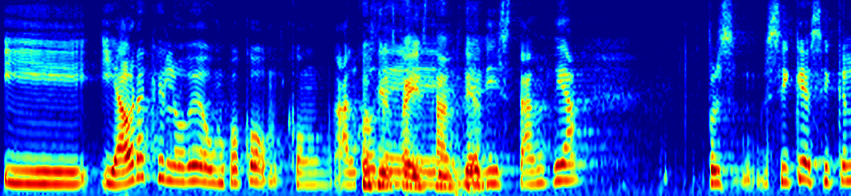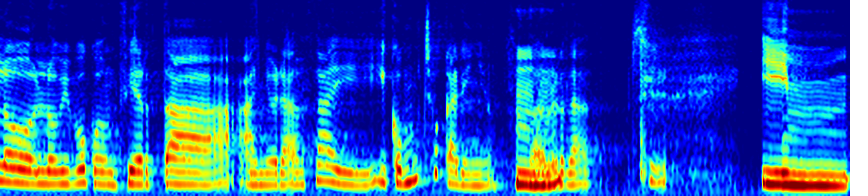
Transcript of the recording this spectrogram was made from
y, y ahora que lo veo un poco con algo Con de, distancia. de distancia, pues sí que sí que lo, lo vivo con cierta añoranza y, y con mucho cariño, la verdad. Sí. Y mm,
